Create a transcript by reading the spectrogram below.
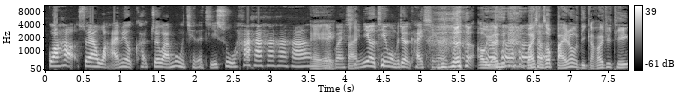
挂号，虽然我还没有快追完目前的集数，哈哈哈哈哈，欸欸没关系，你有听我们就很开心了。哦，原来是我还想说白肉底，赶快去听。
